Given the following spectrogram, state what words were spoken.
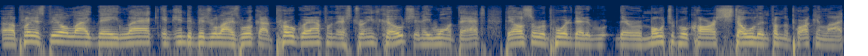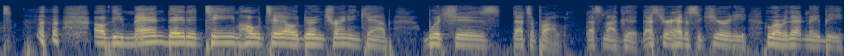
Uh, players feel like they lack an individualized workout program from their strength coach, and they want that. They also reported that it, there were multiple cars stolen from the parking lot of the mandated team hotel during training camp, which is that's a problem. That's not good. That's your head of security, whoever that may be.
